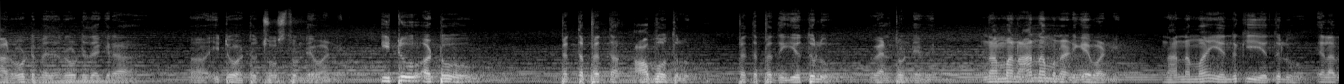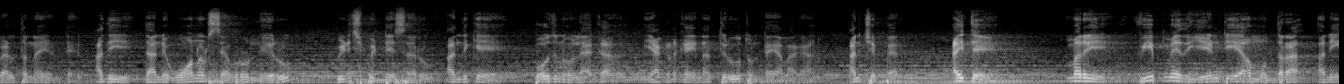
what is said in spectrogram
ఆ రోడ్డు మీద రోడ్డు దగ్గర ఇటు అటు చూస్తుండేవాడిని. ఇటు అటు పెద్ద పెద్ద ఆబోతులు పెద్ద పెద్ద ఎద్దులు వెళ్తుండేవి. నా మా నాన్నమ్మని అడిగేవాడిని నాన్నమ్మ ఎందుకు ఈ ఎద్దులు ఇలా వెళ్తున్నాయంటే అది దాని ఓనర్స్ ఎవరూ లేరు విడిచిపెట్టేశారు అందుకే భోజనం లేక ఎక్కడికైనా తిరుగుతుంటాయి అలాగా అని చెప్పారు. అయితే మరి వీప్ మీద ఏంటి ఆ ముద్ర అని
